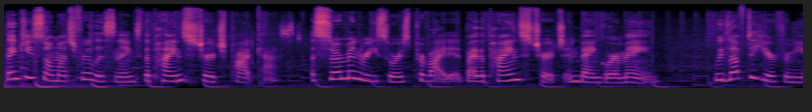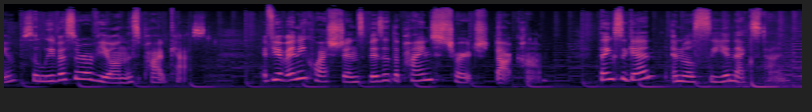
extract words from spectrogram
Thank you so much for listening to the Pines Church podcast, a sermon resource provided by the Pines Church in Bangor, Maine. We'd love to hear from you, so leave us a review on this podcast. If you have any questions, visit thepineschurch.com. Thanks again, and we'll see you next time.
